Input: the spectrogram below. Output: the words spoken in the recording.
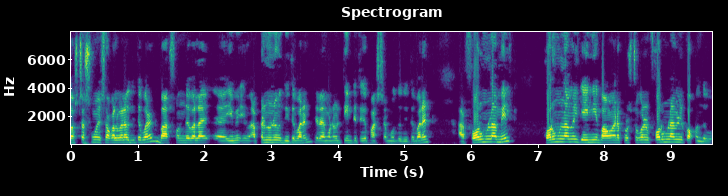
দশটার সময় সকালবেলাও দিতে পারেন বা সন্ধ্যেবেলায় আফটারনুনেও দিতে পারেন। সেটা মোটামুটি তিনটে থেকে পাঁচটার মধ্যে দিতে পারেন। আর ফর্মুলা মিল্ক ফর্মুলা মিল্ক এই নিয়ে বাবা মারা প্রশ্ন করেন ফর্মুলা মিল্ক কখন দেবো?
